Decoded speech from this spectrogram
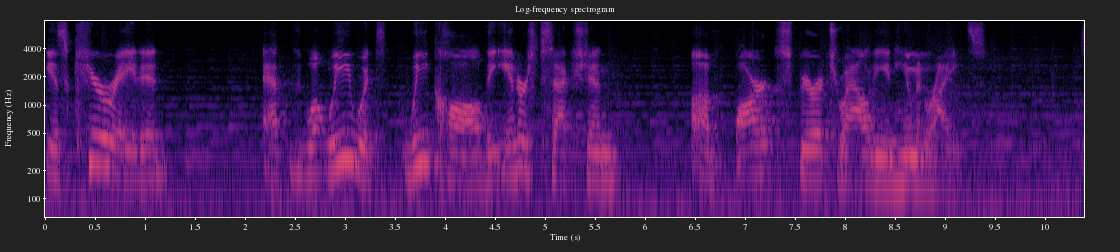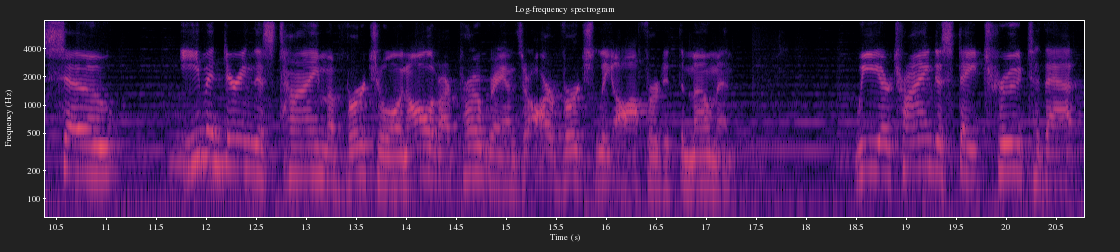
is curated at what we would we call the intersection of art, spirituality, and human rights. So even during this time of virtual, and all of our programs are virtually offered at the moment, we are trying to stay true to that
